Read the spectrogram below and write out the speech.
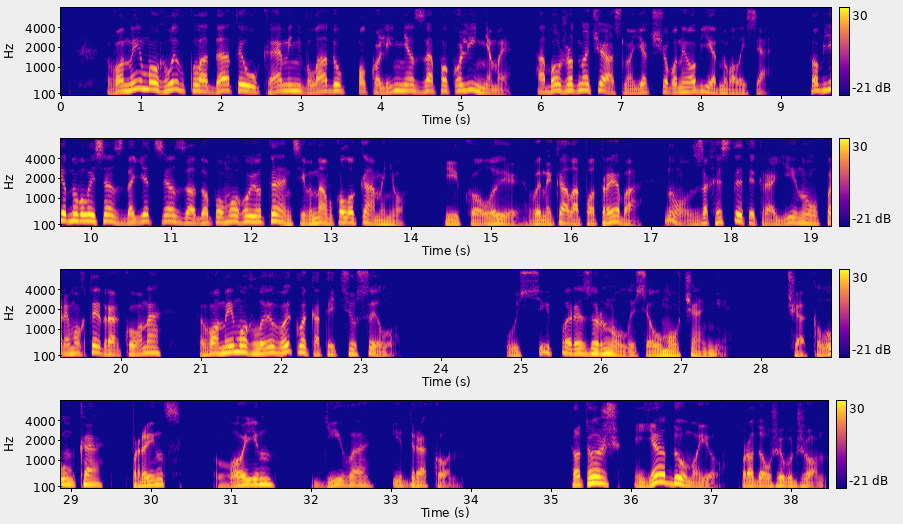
Вони могли вкладати у камінь владу покоління за поколіннями або ж одночасно, якщо вони об'єднувалися. Об'єднувалися, здається, за допомогою танців навколо каменю. І коли виникала потреба ну, захистити країну, перемогти дракона, вони могли викликати цю силу. Усі перезирнулися у мовчанні чаклунка, принц, воїн, діва і дракон. Отож, я думаю, продовжив Джон,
